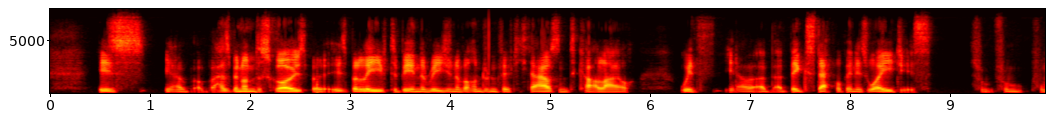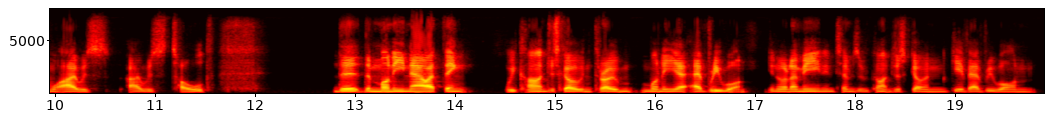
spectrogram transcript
is you know has been undisclosed but is believed to be in the region of 150,000 to Carlisle, with you know a, a big step up in his wages from from from what I was I was told. The the money now I think we can't just go and throw money at everyone. You know what I mean? In terms of we can't just go and give everyone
